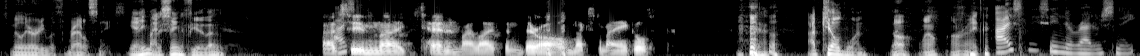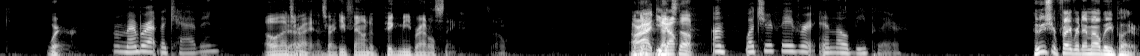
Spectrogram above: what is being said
familiarity with rattlesnakes. Yeah, he might have seen a few of those. I've I seen see. like 10 in my life, and they're all next to my ankles. I've killed one. Oh well, all right. I've seen a rattlesnake. Where? Remember at the cabin? Oh, that's Yeah. right. That's right. He found a pygmy rattlesnake. So. All Okay, right, you next got up. Um, what's your favorite MLB player? who's your favorite MLB player?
